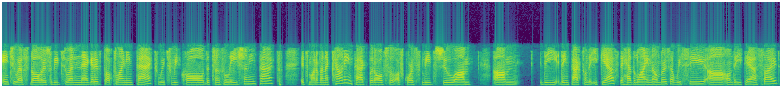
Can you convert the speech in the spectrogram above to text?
into US dollars lead to a negative top line impact, which we call the translation impact. It's more of an accounting impact, but also, of course, leads to um, um, the impact on the EPS, the headline numbers that we see uh, on the EPS side.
